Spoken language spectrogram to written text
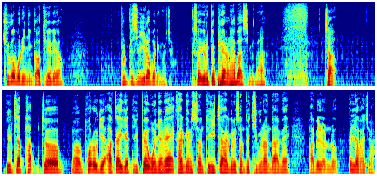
죽어버리니까 어떻게 돼요? 불빛을 잃어버린 거죠. 그래서 이렇게 표현을 해봤습니다. 자, 1차 팝, 저, 어, 포로기, 아까 얘기했던 605년에 갈게미스 전투, 2차 갈게미스 전투 지고 난 다음에 바벨론으로 끌려가죠.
